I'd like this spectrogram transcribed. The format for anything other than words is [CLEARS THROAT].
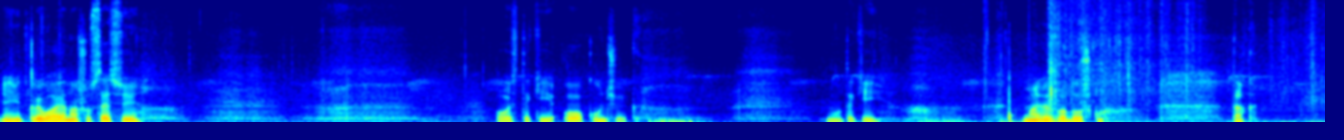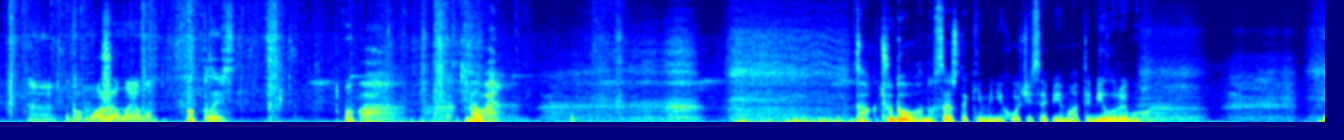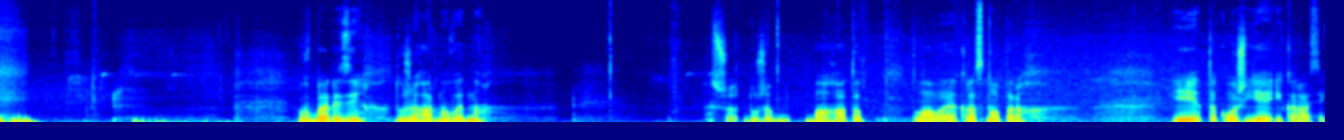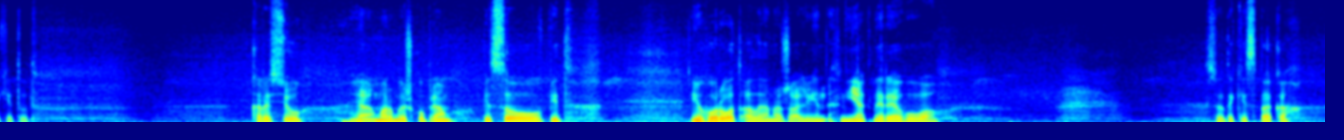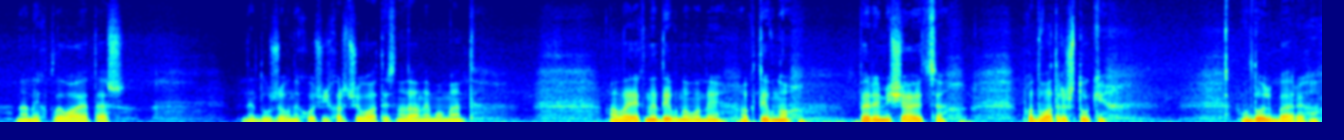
І відкриває нашу сесію. Ось такий окунчик. Ну такий. Майже з ладошку. Так. Поможемо йому поплисти. Опа. Давай. Так, чудово, ну все ж таки мені хочеться піймати білу рибу. В березі дуже гарно видно, що дуже багато плаває краснопера. І також є і карасики тут. Карасю я мармишку прям підсовував під його рот, але, на жаль, він [LAUGHS] ніяк не реагував. Все-таки спека на них впливає теж. Не дуже вони хочуть харчуватись на даний момент. Але як не дивно, вони активно переміщаються по 2-3 штуки вдоль берега.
